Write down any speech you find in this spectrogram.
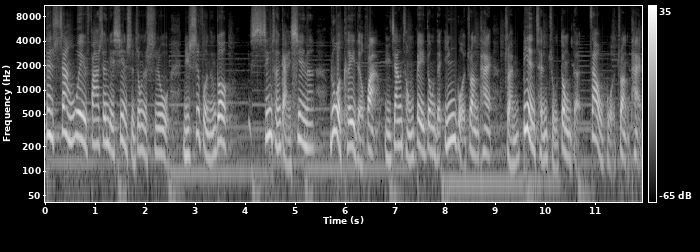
但尚未发生的现实中的事物，你是否能够心存感谢呢？如果可以的话，你将从被动的因果状态转变成主动的造果状态，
